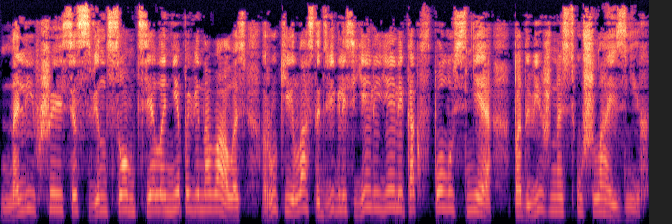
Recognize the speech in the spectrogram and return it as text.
Налившееся свинцом тело не повиновалось, руки и ласты двигались еле-еле, как в полусне, подвижность ушла из них.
